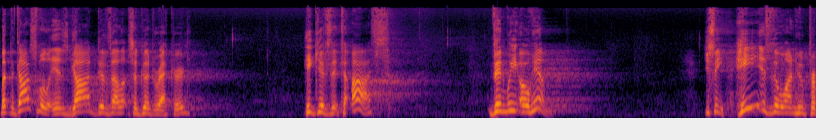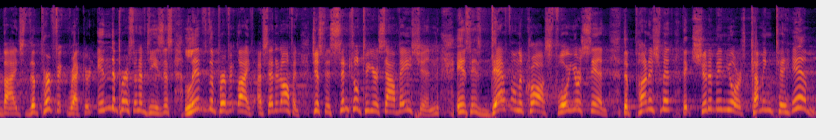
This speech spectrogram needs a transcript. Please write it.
But the gospel is God develops a good record, He gives it to us, then we owe Him. You see, He is the one who provides the perfect record in the person of Jesus, lives the perfect life. I've said it often. Just as central to your salvation is His death on the cross for your sin, the punishment that should have been yours coming to Him.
